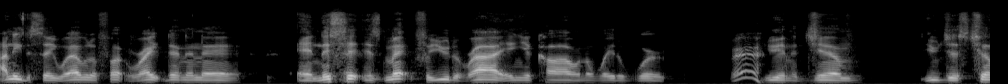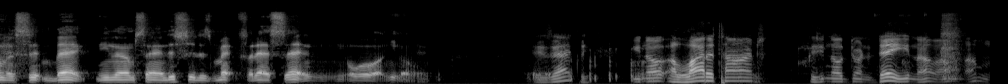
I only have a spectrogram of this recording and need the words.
I need to say whatever the fuck right then and there. And this shit is meant for you to ride in your car on the way to work. Yeah. You in the gym, you just chilling, sitting back. You know what I'm saying? This shit is meant for that setting, or you know, Exactly. You know, a lot of times, because you know, during the day, you know, I'm I'm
